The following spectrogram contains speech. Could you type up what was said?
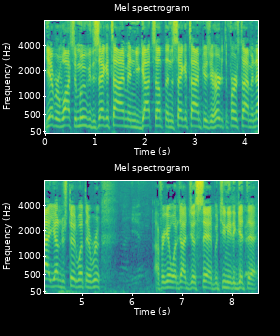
you ever watch a movie the second time and you got something the second time because you heard it the first time and now you understood what they're real. I forget what I just said, but you need to get that.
